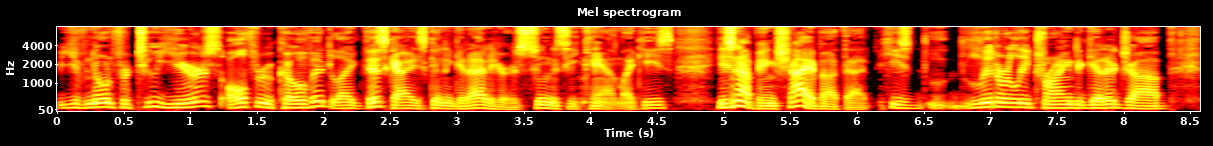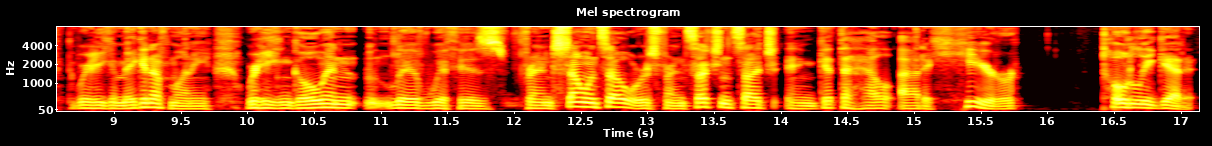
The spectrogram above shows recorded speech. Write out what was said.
you've known for two years, all through COVID. Like this guy is going to get out of here as soon as he can. Like he's he's not being shy about that. He's literally trying to get a job where he can make enough money, where he can go and live with his friend so and so or his friend such and such, and get the hell out of here. Totally get it.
